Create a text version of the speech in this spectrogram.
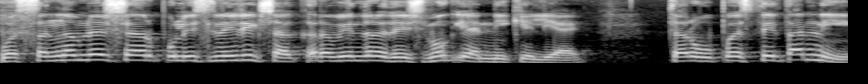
व संगमनेर शहर पोलीस निरीक्षक रवींद्र देशमुख यांनी केली आहे. तर उपस्थितांनी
